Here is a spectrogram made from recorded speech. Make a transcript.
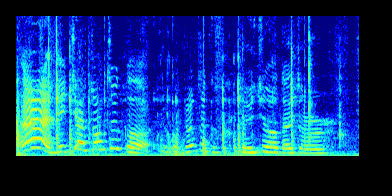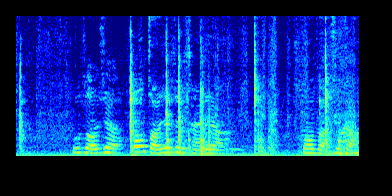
哎，你这样装这个，如果装这个，等一下，戴森儿。我找一下，帮我找一下这个材料。帮我找，去找，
